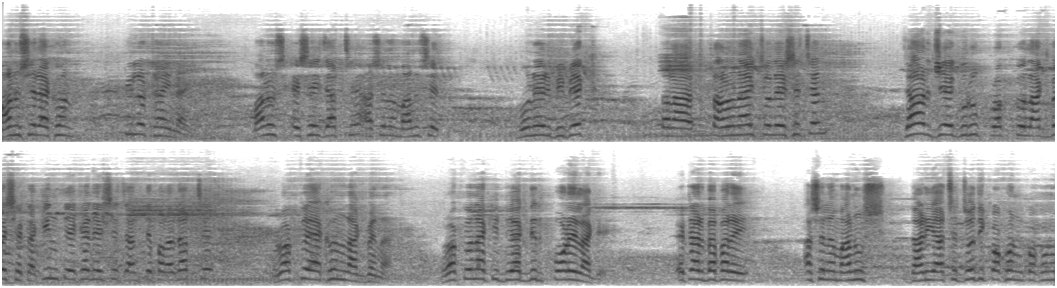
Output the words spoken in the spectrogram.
মানুষের এখন পিলো নাই। মানুষ এসেই যাচ্ছে, আসলে মানুষের মনের বিবেক, তারা তাড়নায় চলে এসেছেন। যার যে গ্রুপ রক্ত লাগবে সেটা, কিন্তু এখানে এসে জানতে পারা যাচ্ছে, রক্ত এখন লাগবে না। রক্ত নাকি দু একদিন পরে লাগে। এটার ব্যাপারে আসলে মানুষ দাঁড়িয়ে আছে, যদি কখন কখনো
